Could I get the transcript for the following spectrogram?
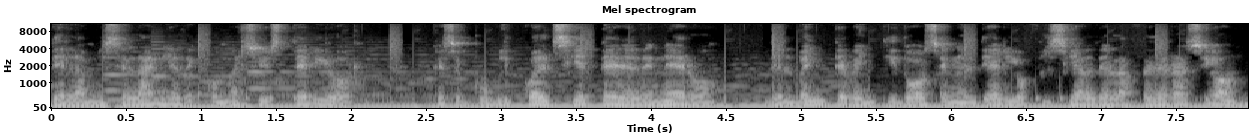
de la miscelánea de comercio exterior que se publicó el 7 de enero del 2022 en el Diario Oficial de la Federación,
